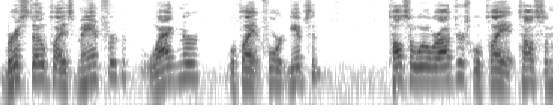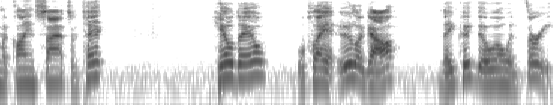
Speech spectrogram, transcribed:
Bristow plays Mannford. Wagoner will play at Fort Gibson. Tulsa Will Rogers will play at Tulsa McLain Science and Tech. Hilldale will play at Oologah. They could go 0 3.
